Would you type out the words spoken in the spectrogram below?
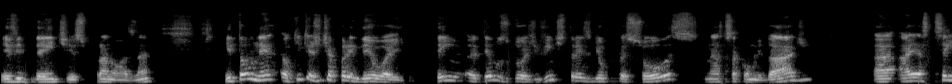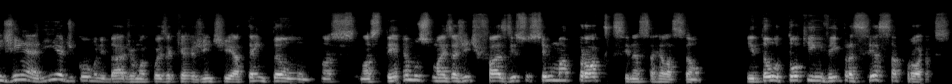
evidente isso para nós, né? Então, né, o que, que a gente aprendeu aí? Tem, eh, temos hoje 23 mil pessoas nessa comunidade. Ah, essa engenharia de comunidade é uma coisa que a gente até então nós, nós temos, mas a gente faz isso sem uma proxy nessa relação. Então, o token vem para ser essa proxy,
